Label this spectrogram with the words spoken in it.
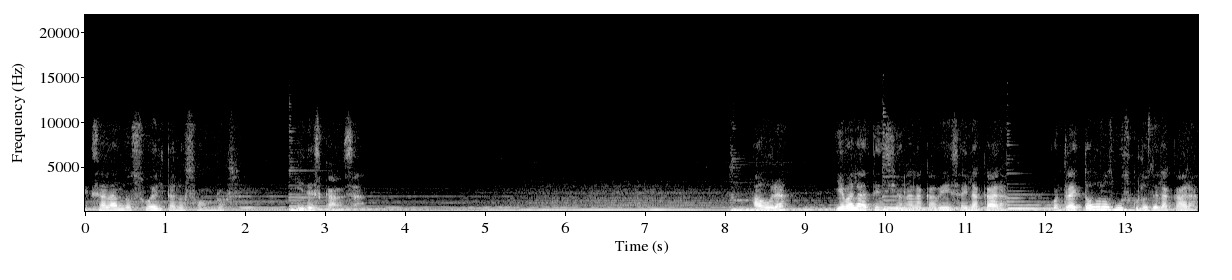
Exhalando, suelta los hombros y descansa. Ahora lleva la atención a la cabeza y la cara. Contrae todos los músculos de la cara,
